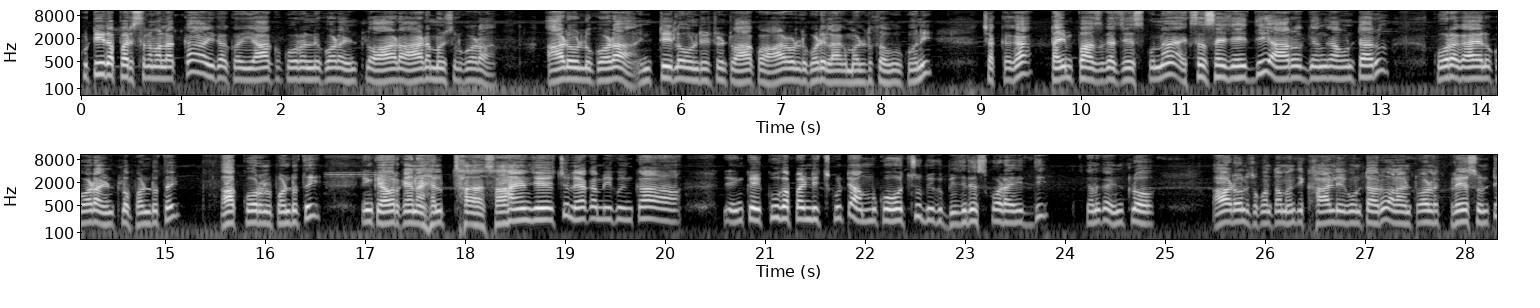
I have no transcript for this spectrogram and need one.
కుటీర పరిశ్రమ లెక్క ఇక ఈ ఆకుకూరల్ని కూడా ఇంట్లో ఆడ ఆడ మనుషులు కూడా ఆడవాళ్ళు కూడా ఇంటిలో ఉండేటువంటి ఆకు ఆడవాళ్ళు కూడా ఇలాగ మళ్ళీ తవ్వుకొని చక్కగా టైం పాస్గా చేసుకున్న ఎక్సర్సైజ్ అయ్యిద్ది ఆరోగ్యంగా ఉంటారు. కూరగాయలు కూడా ఇంట్లో పండుతాయి ఆకుకూరలు పండుతాయి. ఇంకెవరికైనా హెల్ప్ సహాయం చేయొచ్చు. లేక మీకు ఇంకా ఇంకా ఎక్కువగా పండించుకుంటే అమ్ముకోవచ్చు మీకు బిజినెస్ కూడా అయ్యిద్ది కనుక ఇంట్లో ఆడవాళ్ళు కొంతమంది ఖాళీగా ఉంటారు అలాంటి వాళ్ళకి ప్లేస్ ఉంటే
